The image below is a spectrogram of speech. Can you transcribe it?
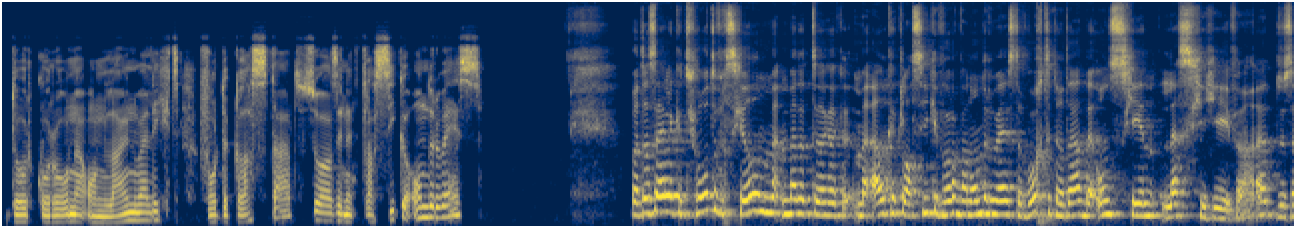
door corona online wellicht voor de klas staat, zoals in het klassieke onderwijs? Dat is eigenlijk het grote verschil met, het, eh, met elke klassieke vorm van onderwijs. Er wordt inderdaad bij ons geen les gegeven. Hè. Dus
